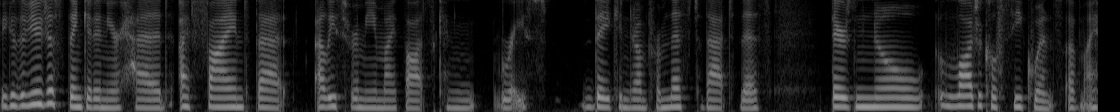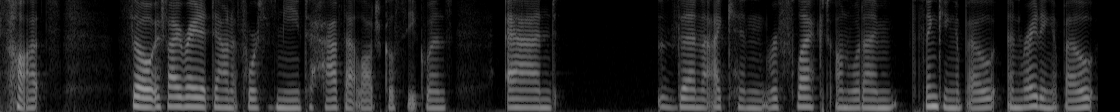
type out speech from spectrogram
Because if you just think it in your head, I find that, at least for me, my thoughts can race. They can jump from this to that to this. There's no logical sequence of my thoughts. So if I write it down, it forces me to have that logical sequence. And then I can reflect on what I'm thinking about and writing about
